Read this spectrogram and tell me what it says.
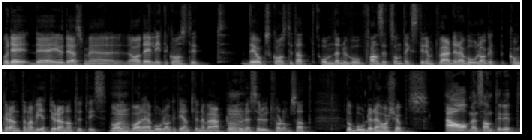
Och det, det är ju det som är, ja det är lite konstigt det är också konstigt att om det nu fanns ett sånt extremt värde i det här bolaget. Konkurrenterna vet ju det naturligtvis. Vad, mm. vad det här bolaget egentligen är värt och mm. hur det ser ut för dem. Så att då borde det ha köpts. Ja, men samtidigt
